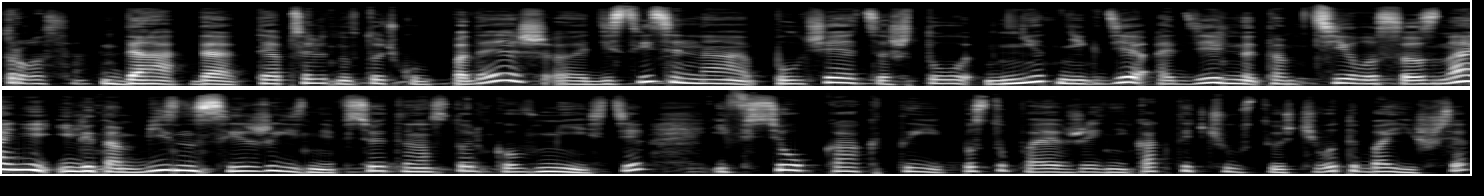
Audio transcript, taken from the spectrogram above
троса. Да, да, ты абсолютно в точку попадаешь. Э, действительно, получается, что нет нигде отдельно там тело, сознание или там бизнеса и жизни. Все это настолько вместе, и все, как ты поступаешь в жизни, как ты чувствуешь, чего ты боишься,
